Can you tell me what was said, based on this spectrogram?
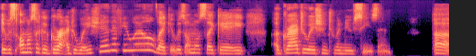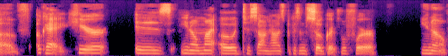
it was almost like a graduation if you will. Like it was almost like a a graduation to a new season of okay here is you know my ode to songhouse because i'm so grateful for you know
